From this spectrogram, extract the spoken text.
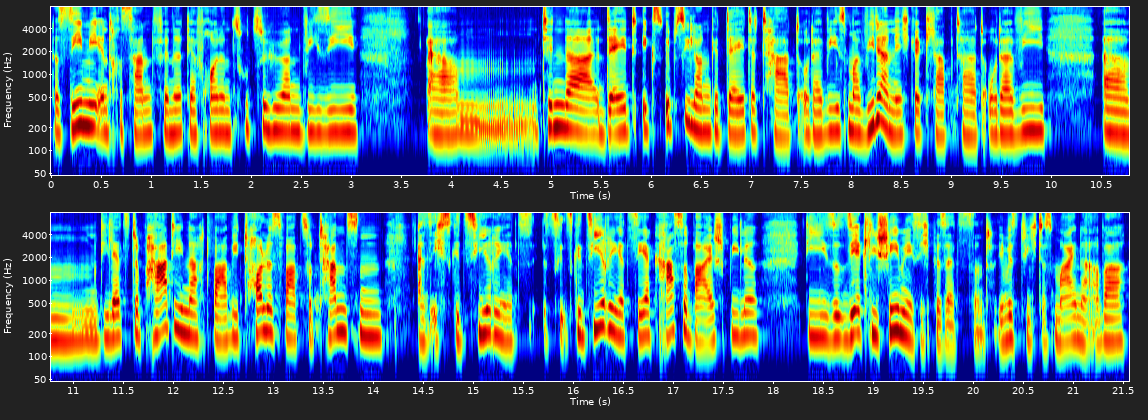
das semi interessant findet, der Freundin zuzuhören, wie sie ähm, Tinder Date XY gedatet hat oder wie es mal wieder nicht geklappt hat oder wie ähm, die letzte Partynacht war, wie toll es war zu tanzen. Also ich skizziere jetzt skizziere jetzt sehr krasse Beispiele, die so sehr klischeemäßig besetzt sind. Ihr wisst, wie ich das meine, aber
